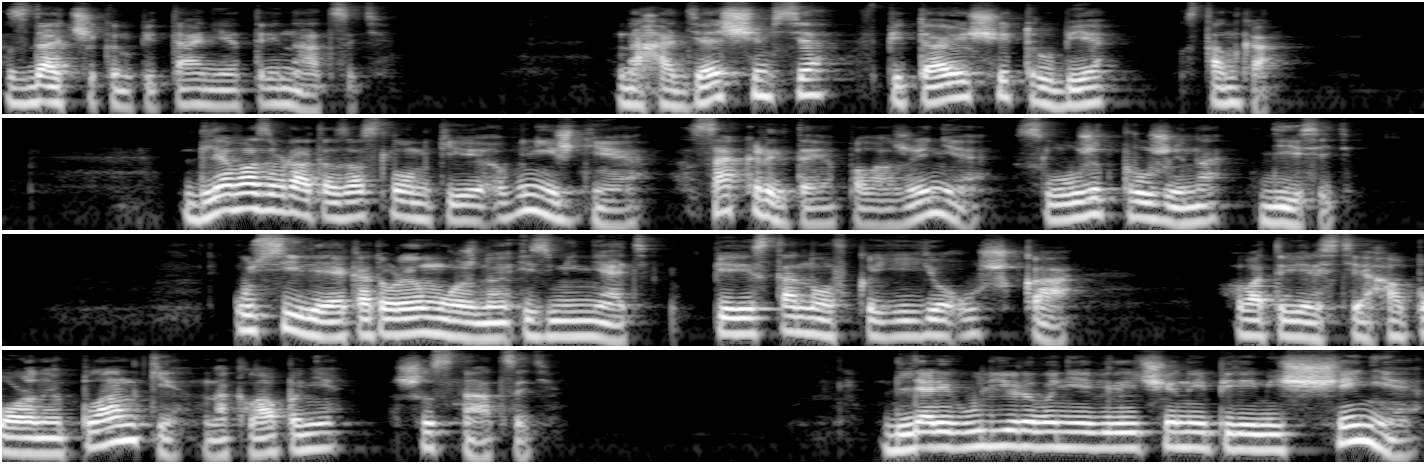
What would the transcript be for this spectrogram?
с датчиком питания 13, находящимся в питающей трубе станка. Для возврата заслонки в нижнее закрытое положение служит пружина 10. Усилие, которое можно изменять перестановкой ее ушка в отверстиях опорной планки на клапане 16. Для регулирования величины перемещения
